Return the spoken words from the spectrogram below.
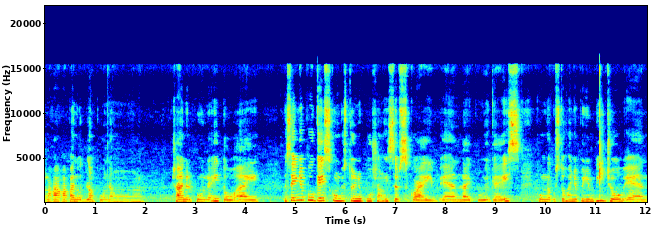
makakapanood lang po ng channel po na ito ay sa inyo po guys kung gusto nyo po siyang i-subscribe and like po guys kung nagustuhan nyo po yung video and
